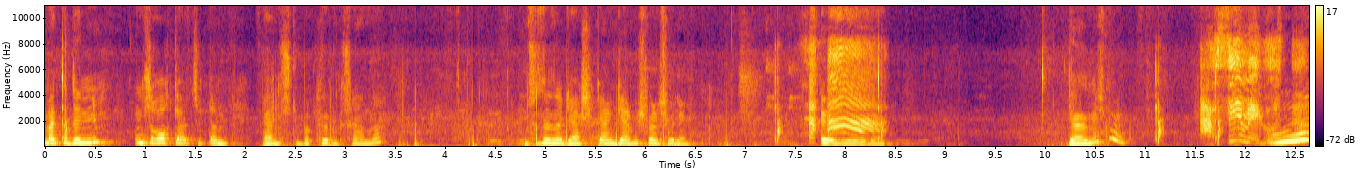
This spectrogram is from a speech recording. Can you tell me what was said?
Bak deneyim. İnşallah gerçekten gelmişti bakıyorum şu anda. Bu de gerçekten gelmiş ben söyleyeyim. Özledim. Gelmiş mi? Así me gusta.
